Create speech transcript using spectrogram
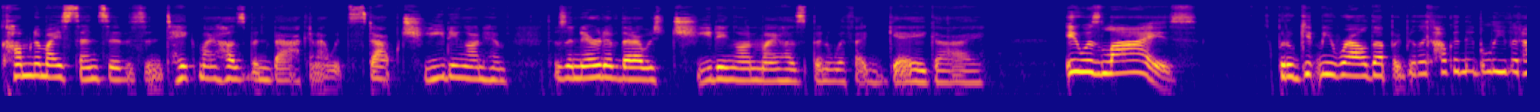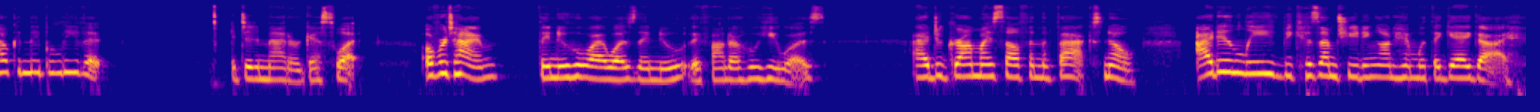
come to my senses and take my husband back and I would stop cheating on him. There was a narrative that I was cheating on my husband with a gay guy. It was lies. But it would get me riled up. I'd be like, how can they believe it? How can they believe it? It didn't matter. Guess what? Over time, they knew who I was. They knew, they found out who he was. I had to ground myself in the facts. No, I didn't leave because I'm cheating on him with a gay guy.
